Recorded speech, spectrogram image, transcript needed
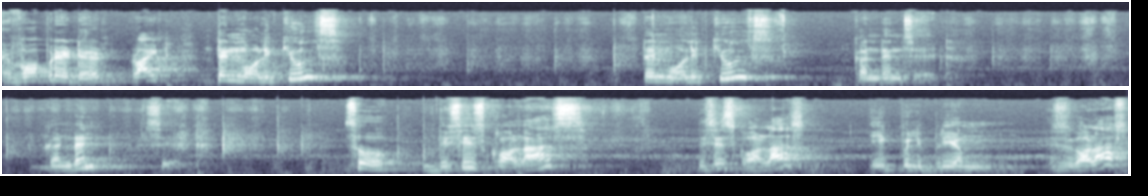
evaporated right? 10 molecules 10 molecules condensate. Condensate. So this is called as this is called as equilibrium. This is called as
